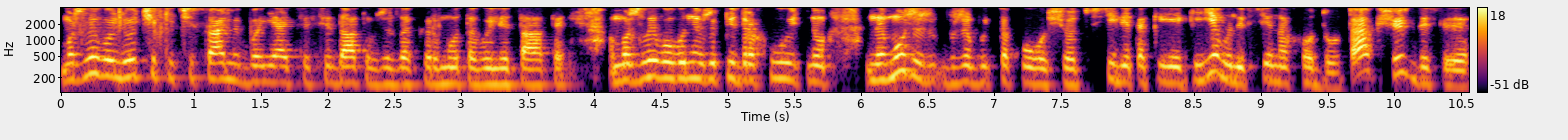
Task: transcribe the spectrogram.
Можливо, льотчики чи самі бояться сідати вже за кермо та вилітати. А можливо, вони вже підрахують. Ну не може вже бути такого, що от всі літаки, які є, вони всі на ходу. Так, щось десь е,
